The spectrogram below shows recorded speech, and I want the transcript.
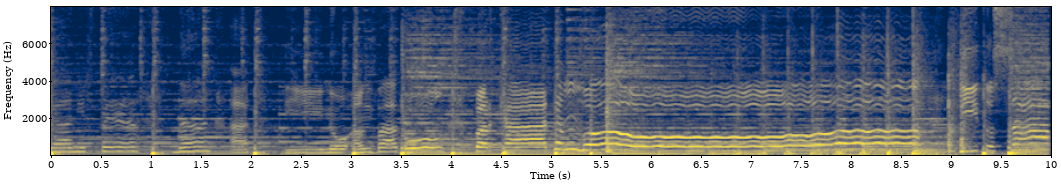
ka ni Fernan at Dino ang bagong barkada mo. Dito sa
